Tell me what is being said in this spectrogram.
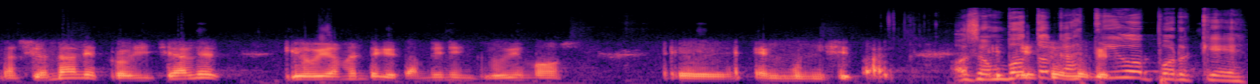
nacionales, provinciales y obviamente que también incluimos eh, el municipal. O sea, un voto que- castigo, ¿por qué?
